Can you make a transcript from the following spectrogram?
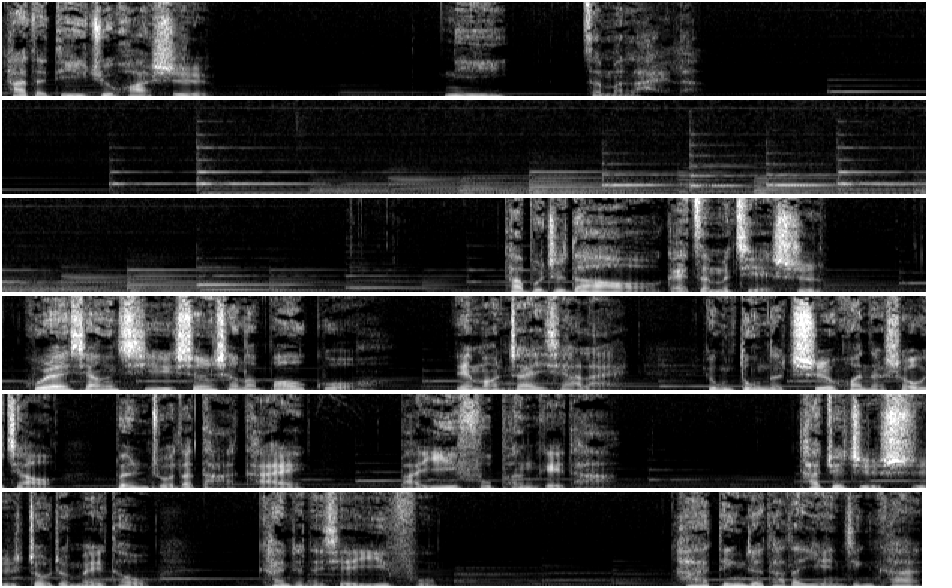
他的第一句话是：“你怎么来了？”他不知道该怎么解释，忽然想起身上的包裹，连忙摘下来，用冻得迟缓的手脚笨拙的打开，把衣服捧给他。他却只是皱着眉头，看着那些衣服。他盯着他的眼睛看，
